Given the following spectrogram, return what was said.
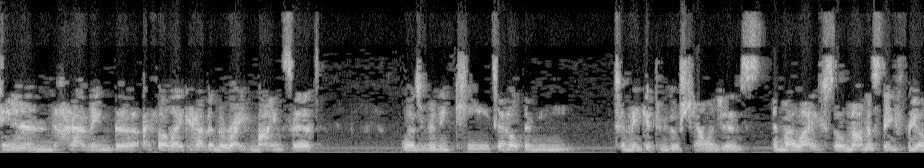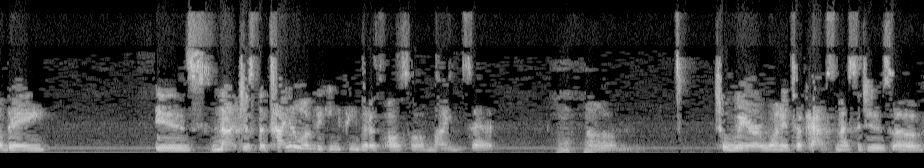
And having the, I felt like having the right mindset was really key to helping me to make it through those challenges in my life. So Namaste Free All Day is not just the title of the EP, but it's also a mindset um, to where I wanted to pass messages of,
